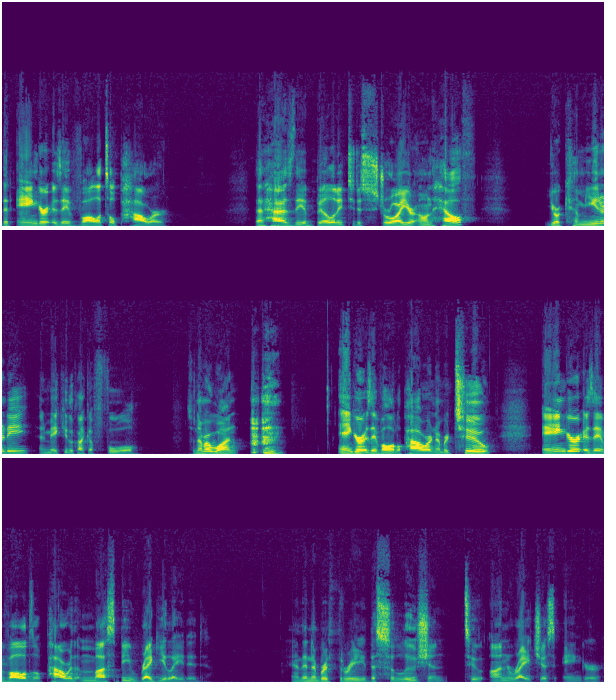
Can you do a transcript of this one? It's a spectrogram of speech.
that anger is a volatile power that has the ability to destroy your own health your community and make you look like a fool. So, number one, anger is a volatile power. Number two, anger is a volatile power that must be regulated. And then number three, the solution to unrighteous anger.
